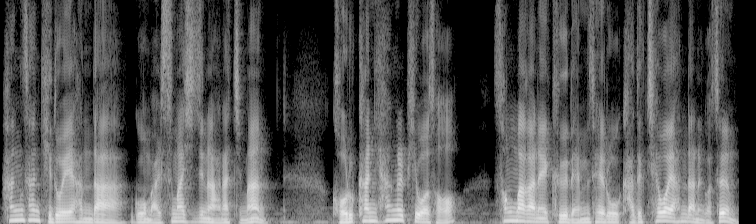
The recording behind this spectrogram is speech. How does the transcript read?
항상 기도해야 한다고 말씀하시지는 않았지만 거룩한 향을 피워서 성막 안에 그 냄새로 가득 채워야 한다는 것은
